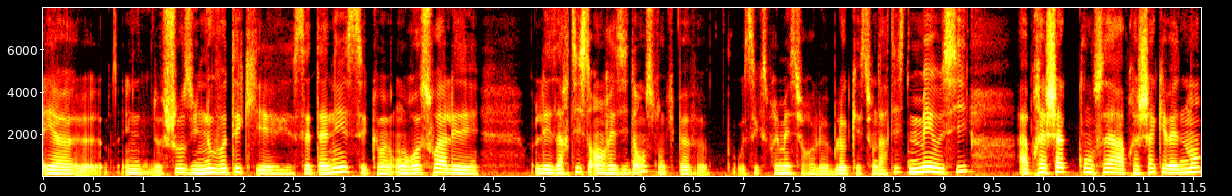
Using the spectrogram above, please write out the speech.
Et une chose, une nouveauté qui est cette année, c'est qu'on reçoit les les artistes en résidence, donc ils peuvent s'exprimer sur le blog Question d'artistes, mais aussi après chaque concert, après chaque événement,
